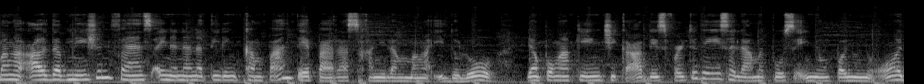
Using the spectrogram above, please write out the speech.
mga Aldab Nation fans ay nananatiling kampante para sa kanilang mga idolo. Yan po ang aking chika updates for today. Salamat po sa inyong panunood.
